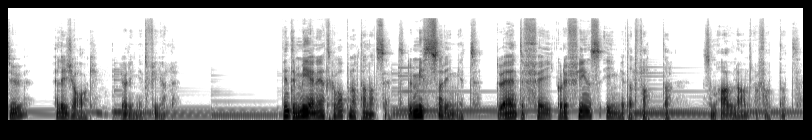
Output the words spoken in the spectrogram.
Du eller jag gör inget fel. Det är inte meningen att det ska vara på något annat sätt. Du missar inget. Du är inte fejk och det finns inget att fatta som alla andra har fattat.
